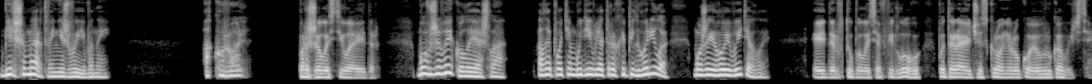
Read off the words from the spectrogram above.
Більше мертвий, ніж виїбаний. А король? прошелестіла Ейдер. Був живий, коли я йшла, але потім будівля трохи підгоріла, може, його і витягли. Ейдер втупилася в підлогу, потираючи скроню рукою в рукавичці.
